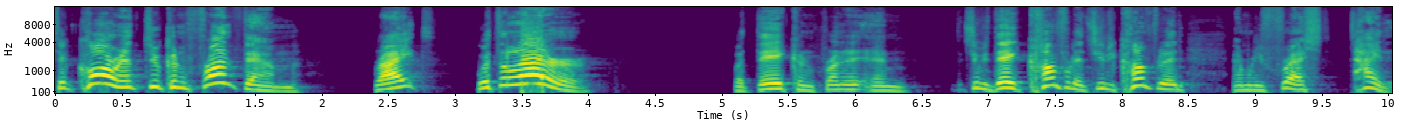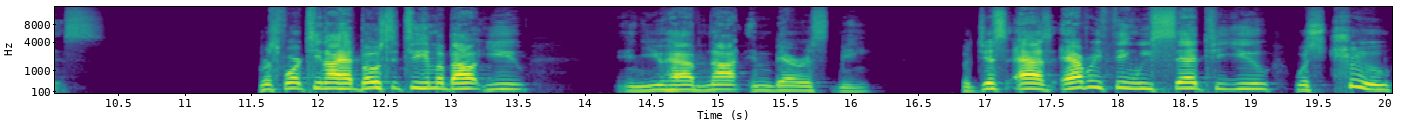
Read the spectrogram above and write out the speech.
to Corinth to confront them, right? With the letter. But they confronted and, excuse me, they comforted, excuse me, comforted and refreshed Titus. Verse 14 I had boasted to him about you, and you have not embarrassed me. But just as everything we said to you was true,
